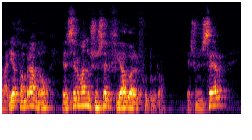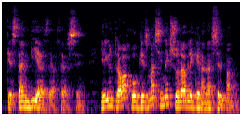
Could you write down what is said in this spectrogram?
María Zambrano, el ser humano es un ser fiado al futuro. Es un ser que está en vías de hacerse. Y hay un trabajo que es más inexorable que ganarse el pan.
